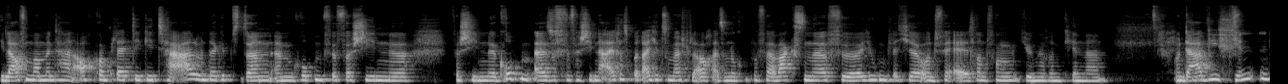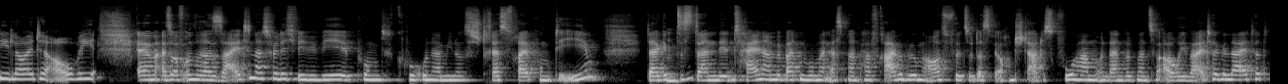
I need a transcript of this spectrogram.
Die laufen momentan auch komplett digital und da gibt es dann ähm, Gruppen für verschiedene verschiedene Gruppen, also für verschiedene Altersbereiche zum Beispiel auch, also eine Gruppe für Erwachsene, für Jugendliche und für Eltern von jüngeren Kindern. Und da, wie finden die Leute Auri? Ähm, also auf unserer Seite natürlich www.corona-stressfrei.de. Da gibt mhm. es dann den Teilnahmebutton, wo man erstmal ein paar Fragebögen ausfüllt, sodass wir auch einen Status quo haben und dann wird man zu Auri weitergeleitet.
